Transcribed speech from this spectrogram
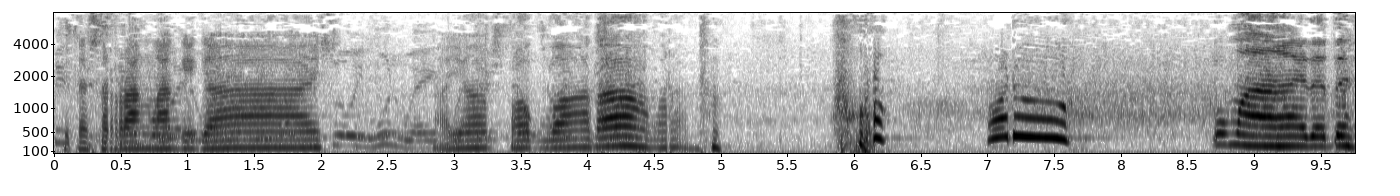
Kita serang lagi guys. Ayo Pogba tah. Waduh. Kumaha itu teh.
